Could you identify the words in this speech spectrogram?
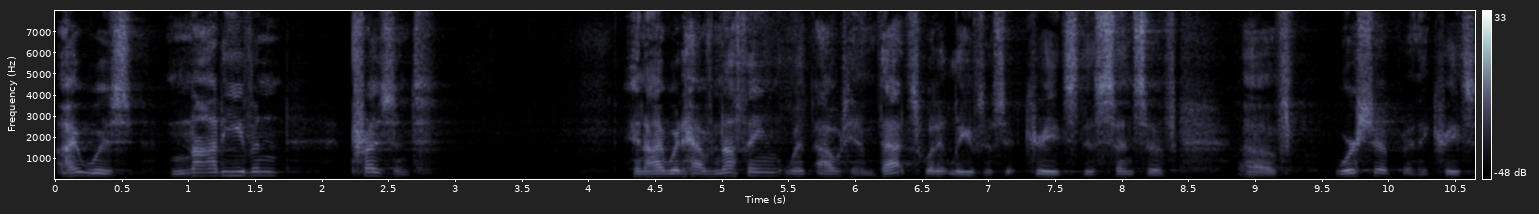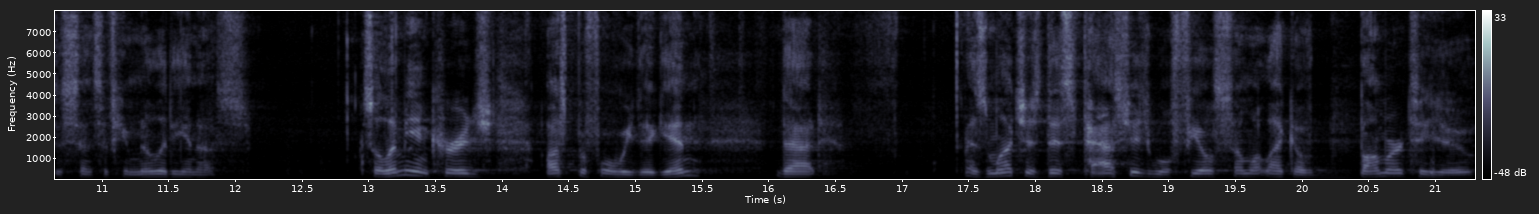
I was not even present. And I would have nothing without him. That's what it leaves us. It creates this sense of, of worship and it creates this sense of humility in us. So let me encourage us before we dig in that as much as this passage will feel somewhat like a bummer to you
